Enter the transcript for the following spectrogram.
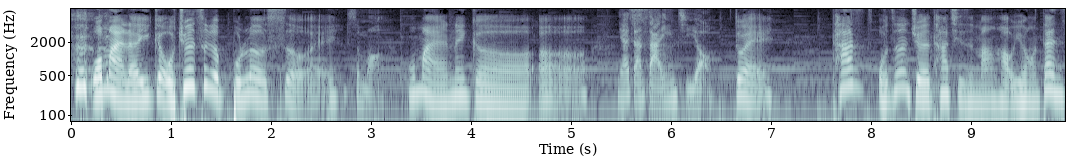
我买了一个，我觉得这个不乐色哎。什么？我买了那个呃，你要讲打印机哦。对，它我真的觉得它其实蛮好用，但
